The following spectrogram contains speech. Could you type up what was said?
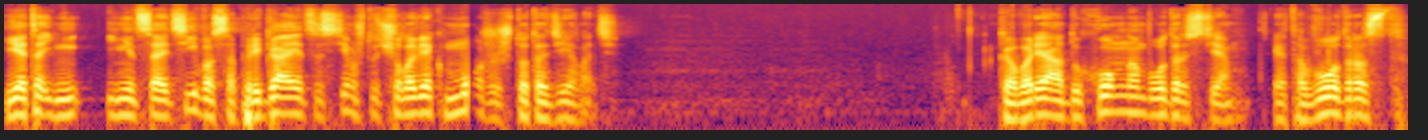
И эта инициатива сопрягается с тем, что человек может что-то делать. Говоря о духовном возрасте, это возраст,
